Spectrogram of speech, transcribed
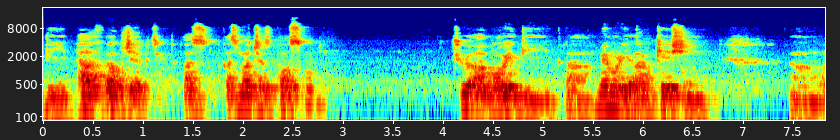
the path object as, as much as possible to avoid the uh, memory allocation uh,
